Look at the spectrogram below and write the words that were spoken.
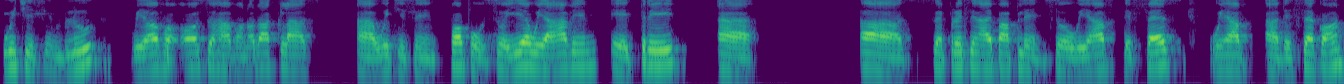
which is in blue. We have also have another class uh, which is in purple. So here we are having a three uh, uh, separating hyperplanes. So we have the first, we have uh, the second,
